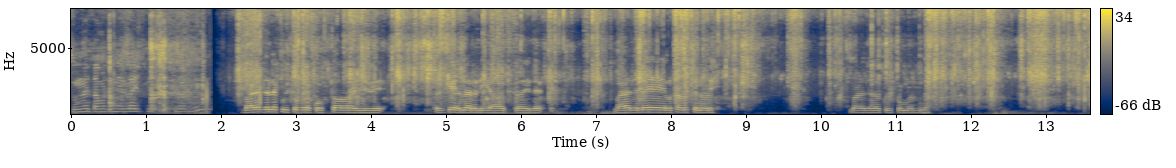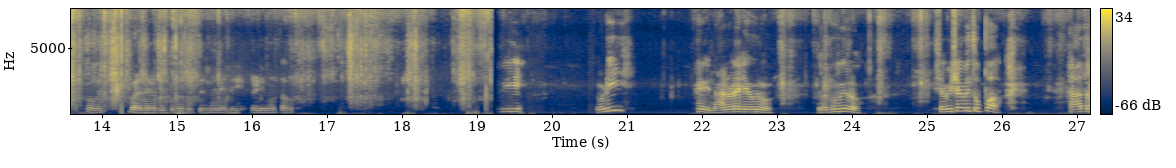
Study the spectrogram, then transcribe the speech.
ಸುಮ್ಮನೆ ಟೊಮೆಟೊ ಎಲ್ಲ ಐತಿ ಬಾಳೆದೆಲೆ ಕುಯ್ಕೊಬರಕ್ಕೆ ಹೋಗ್ತಾ ಇದ್ದೀವಿ ಅದಕ್ಕೆ ಎಲ್ಲ ರೆಡಿ ಆಗ್ತಾ ಇದೆ. ಬಾಳೆದೆಲೆ ಎಲ್ಲಿ ಕಾಣುತ್ತೆ ನೋಡಿ. ಬಾಳೆದೆಲೆ ಕುಯ್ಕೊಂಬಂದು ಹೋಗೋದು ಬಾಳೆದೆಲೆ ಕುಯ್ಕೊಂಬರಕ್ಕೆ ಹೋಗ್ತಿದ್ವಿ ನೋಡಿ ಅಲ್ಲಿ ರೆಡಿ ಮಾಡ್ತಾವ್ರು ನೋಡಿ. ಹೇ ನಾನು ಇವನು. ರಘುಬೀರು ಶವಿ ಶವಿ ತುಪ್ಪ. ಆ ಥರ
